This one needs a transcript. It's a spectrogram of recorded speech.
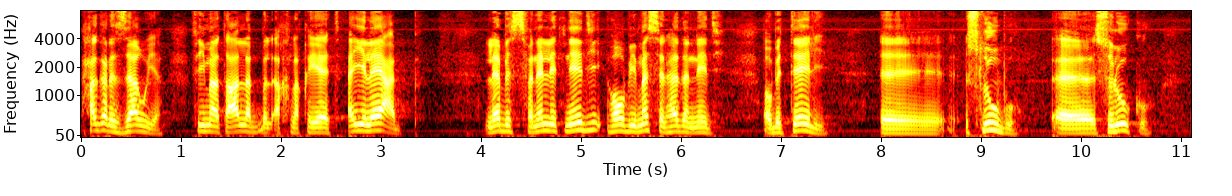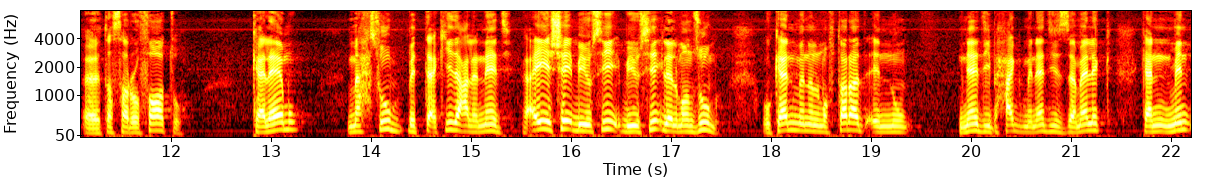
حجر الزاوية فيما يتعلق بالأخلاقيات. أي لاعب لابس فانيلة نادي هو بيمثل هذا النادي. وبالتالي أسلوبه سلوكه تصرفاته كلامه محسوب بالتأكيد على النادي. فأي شيء بيسيء بيسيء للمنظومة. وكان من المفترض إنه نادي بحجم نادي الزمالك كان من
